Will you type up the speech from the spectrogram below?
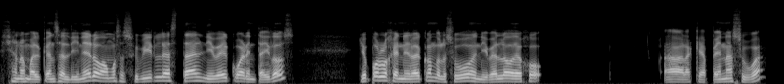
Ya no me alcanza el dinero, vamos a subirle hasta el nivel 42. Yo por lo general cuando lo subo de nivel lo dejo para que apenas suba.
